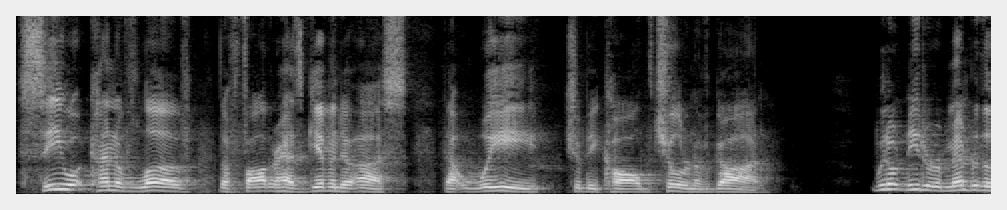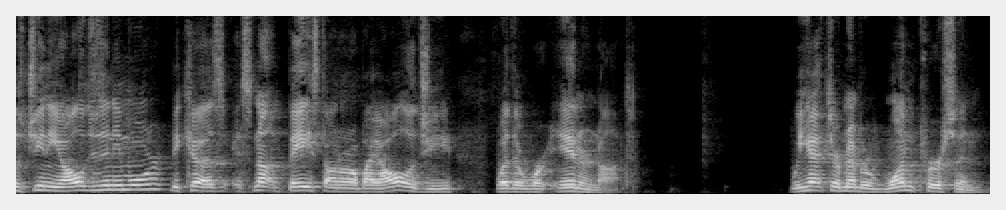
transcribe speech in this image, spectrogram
See what kind of love the Father has given to us that we should be called children of God. We don't need to remember those genealogies anymore because it's not based on our biology whether we're in or not. We have to remember one person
